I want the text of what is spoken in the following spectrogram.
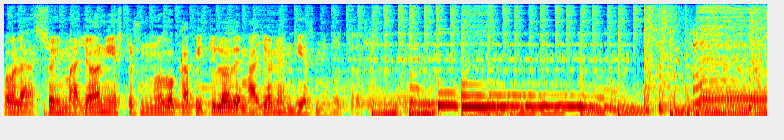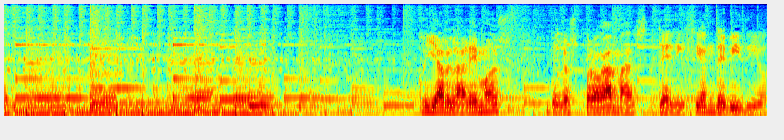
Hola, soy Mayón y esto es un nuevo capítulo de Mayón en 10 minutos. Hoy hablaremos de los programas de edición de vídeo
